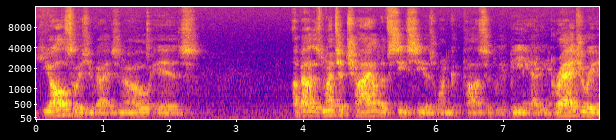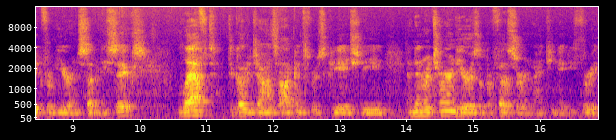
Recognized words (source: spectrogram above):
he also, as you guys know, is about as much a child of CC as one could possibly be, having graduated from here in 76, left to go to Johns Hopkins for his PhD, and then returned here as a professor in 1983.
